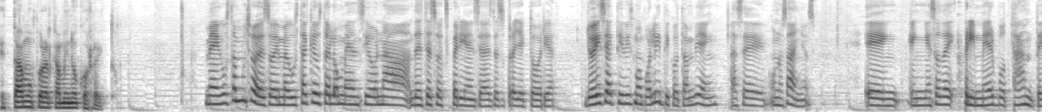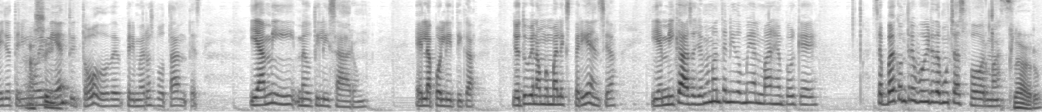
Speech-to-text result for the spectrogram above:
estamos por el camino correcto. Me gusta mucho eso y me gusta que usted lo menciona desde su experiencia, desde su trayectoria. Yo hice activismo político también hace unos años. En, eso de primer votante, yo tenía un ah, movimiento y todo de primeros votantes. Y a mí me utilizaron en la política. Yo tuve una muy mala experiencia y en mi caso yo me he mantenido muy al margen porque se puede contribuir de muchas formas. Claro.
